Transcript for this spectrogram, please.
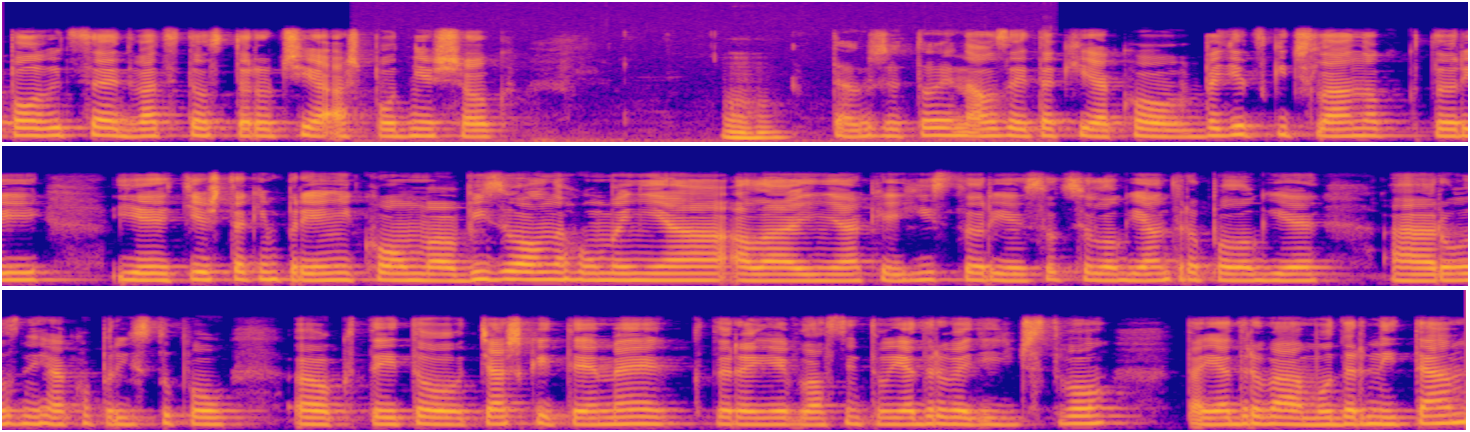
polovice 20. storočia až po dnešok. Uh-huh. Takže to je naozaj taký ako vedecký článok, ktorý je tiež takým prienikom vizuálneho umenia, ale aj nejakej histórie, sociológie, antropológie a rôznych ako prístupov e, k tejto ťažkej téme, ktoré je vlastne to jadrové dedičstvo, tá jadrová modernita.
